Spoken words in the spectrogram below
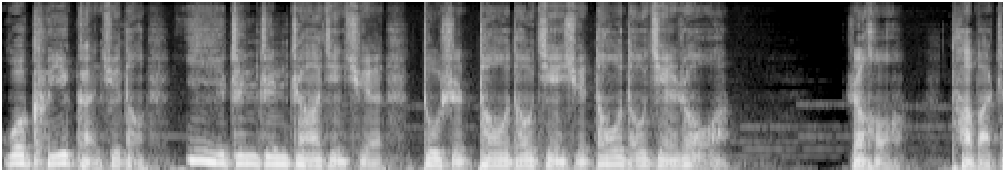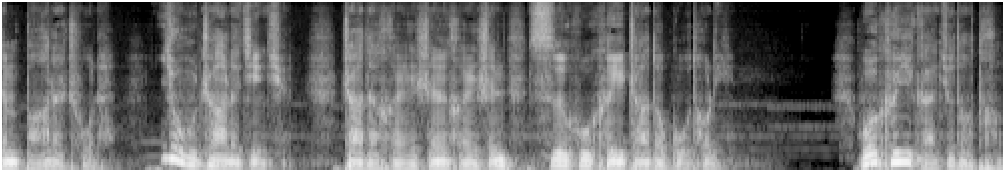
我可以感觉到一针针扎进去都是刀刀见血、刀刀见肉啊。然后他把针拔了出来，又扎了进去，扎得很深很深，似乎可以扎到骨头里。我可以感觉到疼，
